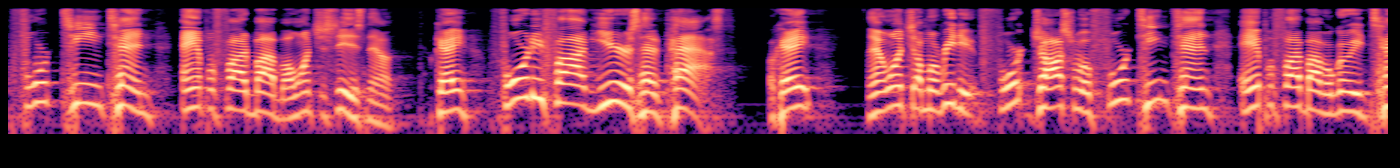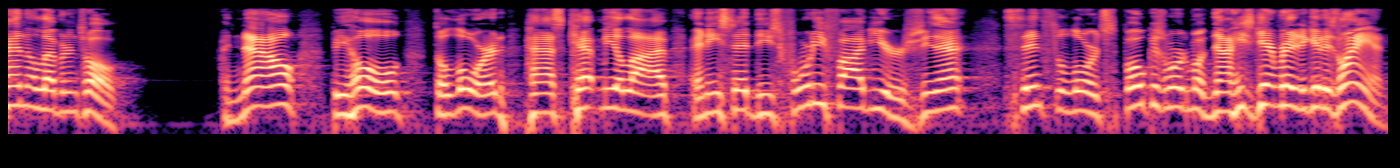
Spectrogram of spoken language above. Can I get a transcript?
14:10 Amplified Bible. I want you to see this now. Okay, 45 years had passed. Okay. And I want you, I'm going to read it. For, Joshua 14:10 Amplified Bible. We're going to read 10, 11, and 12. And now, behold, the Lord has kept me alive. And he said, These 45 years, see that? Since the Lord spoke his word. Now he's getting ready to get his land.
